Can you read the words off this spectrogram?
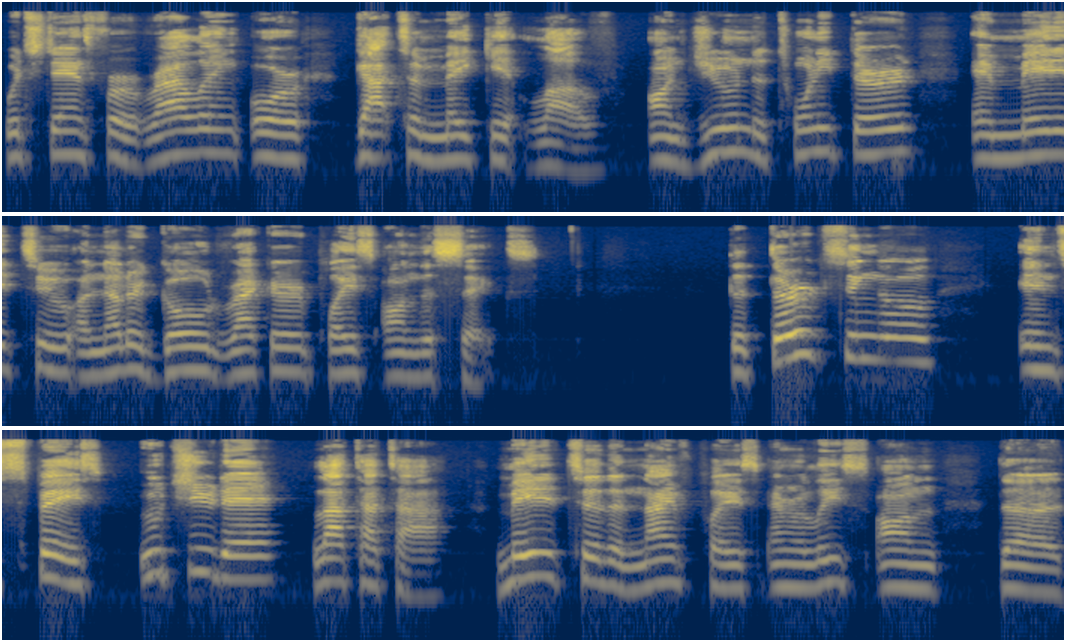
which stands for Rallying or Got to Make It Love, on June the 23rd and made it to another gold record place on the 6th. The third single in space, Uchude Latata, made it to the ninth place and released on the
